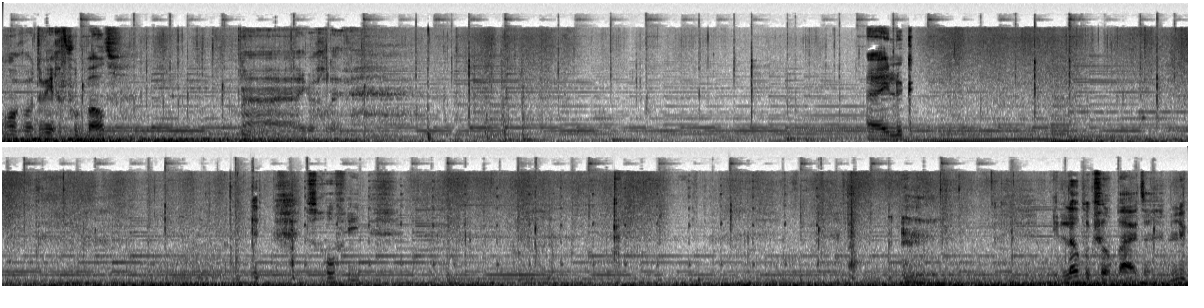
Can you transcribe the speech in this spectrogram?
Morgen wordt er weer gevoetbald. Ah, ik wacht wel even. Hey, Luc. Schoffie. Die loopt ook veel buiten. Luc.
